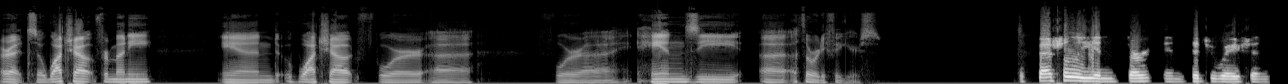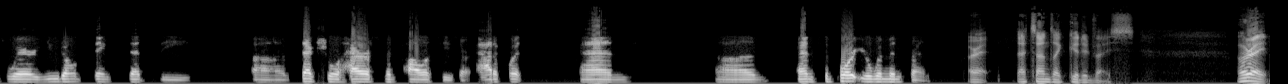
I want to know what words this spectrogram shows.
all right so watch out for money and watch out for uh for uh handsy uh authority figures especially in certain situations where you don't think that the uh, sexual harassment policies are adequate, and uh, and support your women friends. All right, that sounds like good advice. All right,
